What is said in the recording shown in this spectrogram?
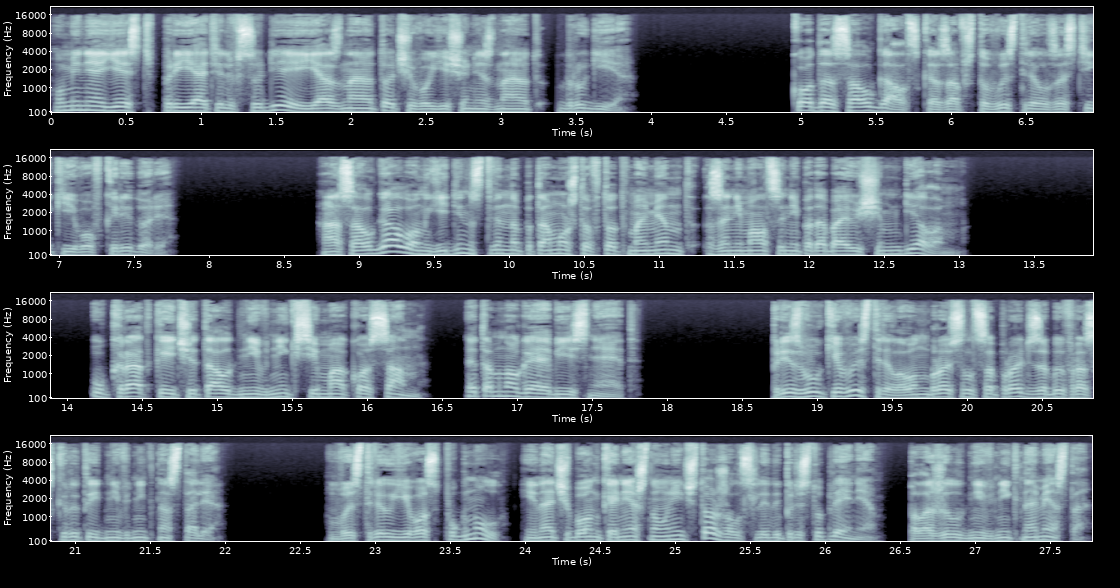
У меня есть приятель в суде, и я знаю то, чего еще не знают другие. Кода солгал, сказав, что выстрел застиг его в коридоре. А солгал он единственно потому, что в тот момент занимался неподобающим делом. Украдкой читал дневник Симако-сан. Это многое объясняет. При звуке выстрела он бросился прочь, забыв раскрытый дневник на столе. Выстрел его спугнул, иначе бы он, конечно, уничтожил следы преступления, положил дневник на место.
